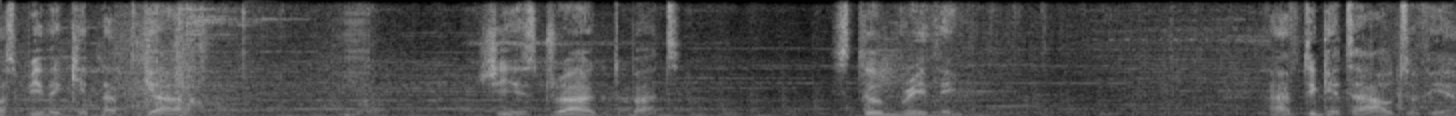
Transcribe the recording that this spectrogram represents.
Must be the kidnapped girl. She is drugged, but still breathing. I have to get her out of here.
